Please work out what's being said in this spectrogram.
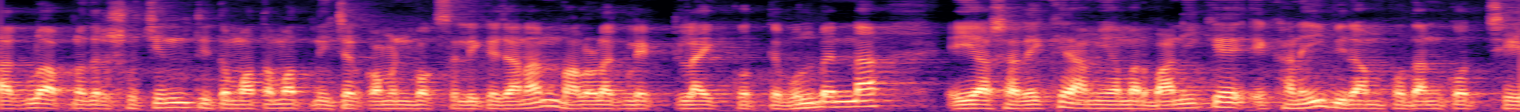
লাগল? আপনাদের সুচিন্তিত মতামত নিচের কমেন্ট বক্সে লিখে জানান। ভালো লাগলে একটি লাইক করতে ভুলবেন না। এই আশা রেখে আমি আমার বাণীকে এখানেই বিরাম প্রদান করছি।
